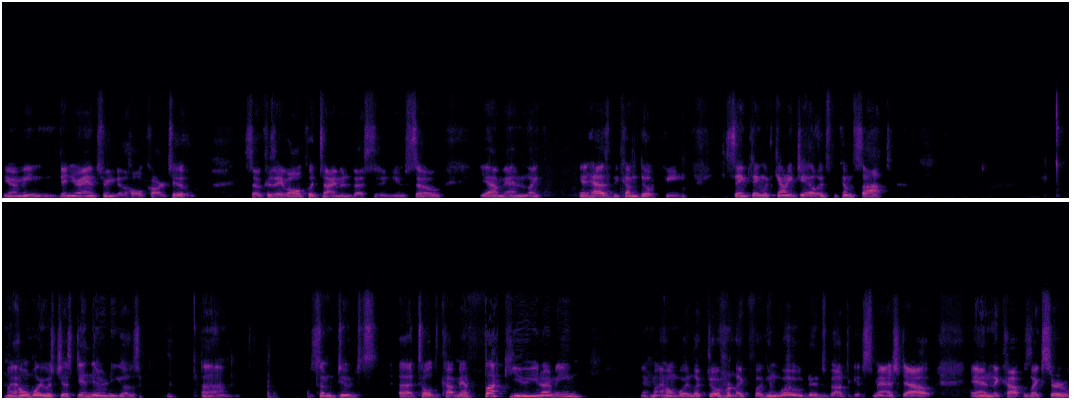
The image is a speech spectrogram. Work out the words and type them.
you know I mean? Then you're answering to the whole car too. So because they've all put time invested in you. So yeah, man, like it has become dope fiend. Same thing with county jail. It's become soft. My homeboy was just in there and he goes, um, some dude uh, told the cop, man, fuck you. You know what I mean? And my homeboy looked over like fucking, whoa, dude's about to get smashed out. And the cop was like, sir,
